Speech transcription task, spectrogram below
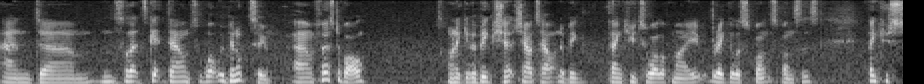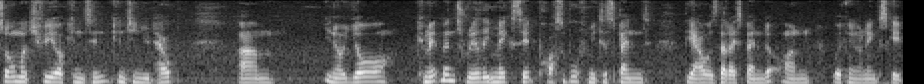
and um, so let's get down to what we've been up to. Um, first of all, I want to give a big shout out and a big thank you to all of my regular sponsors. Thank you so much for your continu continued help. Um, you know, your commitment really makes it possible for me to spend the hours that I spend on working on Inkscape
